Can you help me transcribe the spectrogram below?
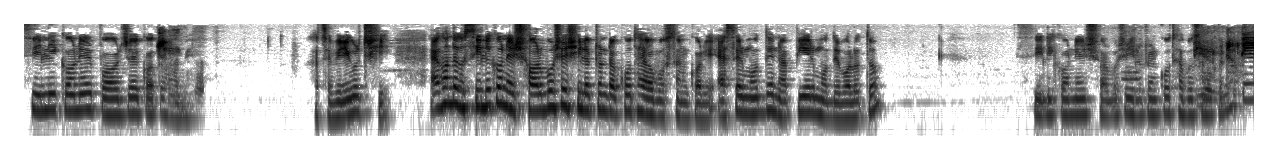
সিলিকনের পর্যায় কত হবে? আচ্ছা ভেরি গুড থ্রি এখন দেখো সিলিকনের সর্বশেষ ইলেকট্রনটা কোথায় অবস্থান করে? এস এর মধ্যে না পি এর মধ্যে বলো তো? সিলিকনের সর্বশেষ ইলেকট্রন কোথায় অবস্থান করে? পি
